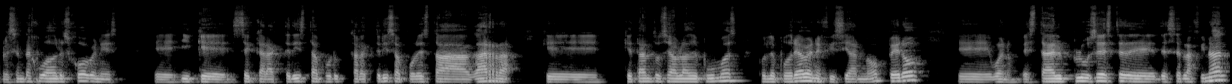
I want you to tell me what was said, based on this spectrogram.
presenta jugadores jóvenes eh, y que se caracteriza por, caracteriza por esta garra que, tanto se habla de Pumas, pues le podría beneficiar, ¿no? Pero eh, bueno, está el plus este de, ser la final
